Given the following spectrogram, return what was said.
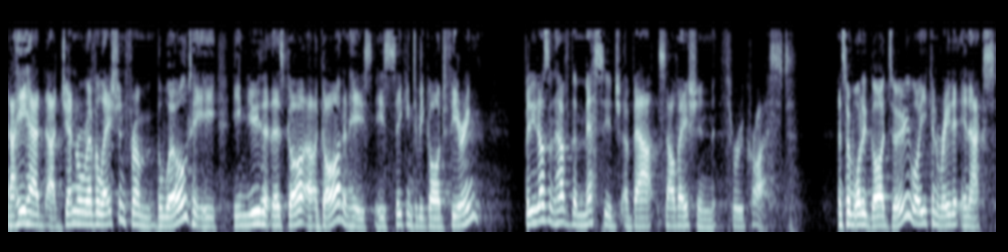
Now he had uh, general revelation from the world. He, he, he knew that there's God, a God and he's, he's seeking to be God fearing, but he doesn't have the message about salvation through Christ. And so what did God do? Well, you can read it in Acts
